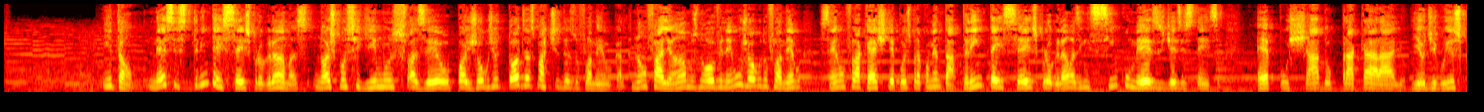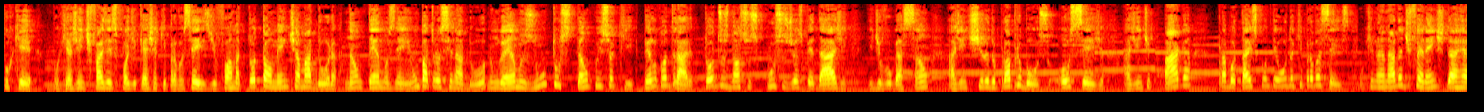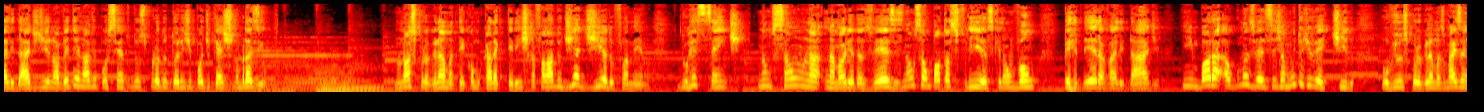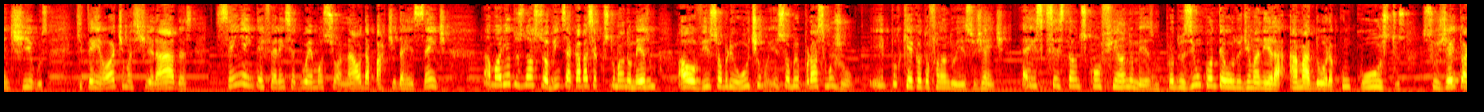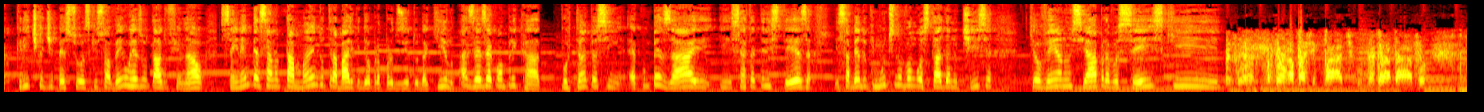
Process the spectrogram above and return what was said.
Então, nesses 36 programas, nós conseguimos fazer o pós-jogo de todas as partidas do Flamengo, cara. Não falhamos, não houve nenhum jogo do Flamengo sem um Flacast depois para comentar. 36 programas em 5 meses de existência é puxado pra caralho. E eu digo isso porque porque a gente faz esse podcast aqui para vocês de forma totalmente amadora. Não temos nenhum patrocinador, não ganhamos um tostão com isso aqui. Pelo contrário, todos os nossos cursos de hospedagem e divulgação a gente tira do próprio bolso, ou seja, a gente paga para botar esse conteúdo aqui para vocês, o que não é nada diferente da realidade de 99% dos produtores de podcast no Brasil. No nosso programa tem como característica falar do dia a dia do Flamengo, do recente. Não são, na, na maioria das vezes, não são pautas frias que não vão perder a validade. E embora algumas vezes seja muito divertido ouvir os programas mais antigos, que têm ótimas tiradas, sem a interferência do emocional da partida recente, a maioria dos nossos ouvintes acaba se acostumando mesmo a ouvir sobre o último e sobre o próximo jogo. E por que, que eu estou falando isso, gente? É isso que vocês estão desconfiando mesmo. Produzir um conteúdo de maneira amadora, com custos, sujeito à crítica de pessoas que só veem o resultado final, sem nem pensar no tamanho do trabalho que deu para produzir tudo aquilo, às vezes é complicado. Portanto, assim, é com pesar e, e certa tristeza, e sabendo que muitos não vão gostar da notícia, que eu venho anunciar para vocês que. Você é um rapaz simpático, agradável,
